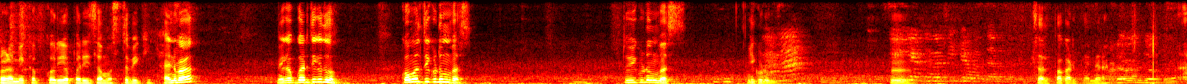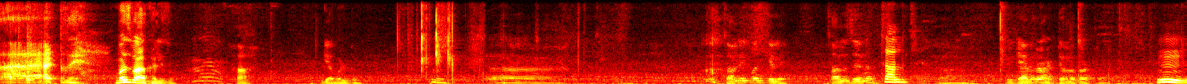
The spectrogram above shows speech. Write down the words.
थोडा मेकअप करूया परीचा मस्तपैकी. आहे ना बाळा मेकअप करते का तू? कोमल तिकडून बस. तू इकडून बस. इकडून. चल पकड कॅमेरा बस बाळा खाली तू. हां. घ्या पलटू चालू बंद केले चालूच आहे ना? चालूच कॅमेरा ठेवला होता वाटतं. हम्म.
